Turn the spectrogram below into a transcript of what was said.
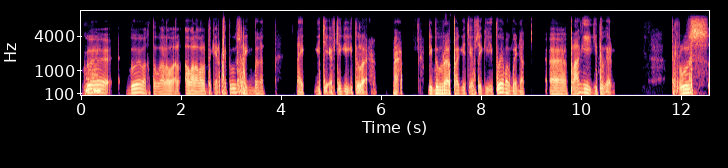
Gue gue waktu awal-awal awal-awal BKRP tuh sering banget naik GCFCG gitu lah. Nah, di beberapa GCFCG itu emang banyak eh, pelangi gitu kan. Terus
